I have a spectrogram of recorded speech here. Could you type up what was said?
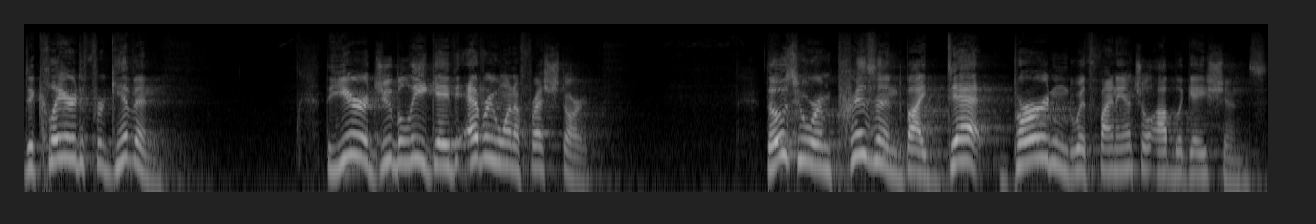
declared forgiven. The year of Jubilee gave everyone a fresh start. Those who were imprisoned by debt, burdened with financial obligations,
